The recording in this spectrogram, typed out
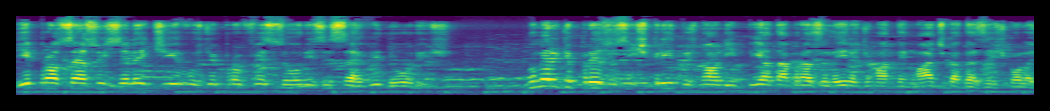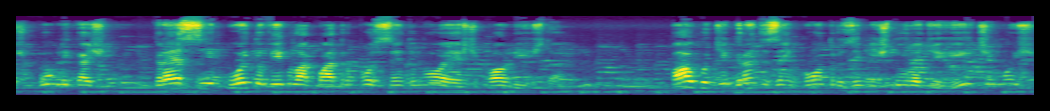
e processos seletivos de professores e servidores. Número de presos inscritos na Olimpíada Brasileira de Matemática das escolas públicas cresce 8,4% no Oeste Paulista. Palco de grandes encontros e mistura de ritmos,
